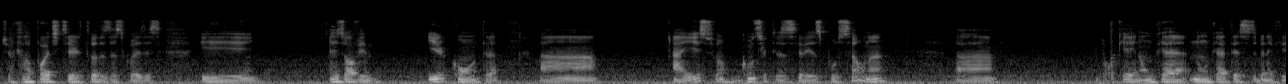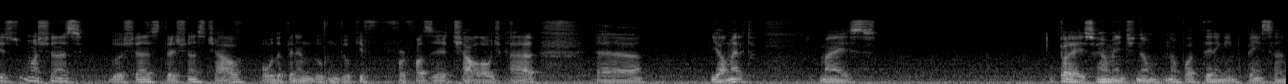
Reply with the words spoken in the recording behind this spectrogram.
já que ela pode ter todas as coisas e resolve ir contra a, a isso, com certeza seria expulsão, né? Ok, não quer, não quer ter esses benefícios, uma chance, duas chances, três chances, tchau. Ou dependendo do, do que for fazer, tchau logo de cara. É, e é o mérito. Mas para isso, realmente, não, não pode ter ninguém que pensa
